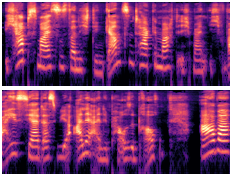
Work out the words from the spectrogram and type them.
Ich habe es meistens dann nicht den ganzen Tag gemacht. Ich meine, ich weiß ja, dass wir alle eine Pause brauchen. Aber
